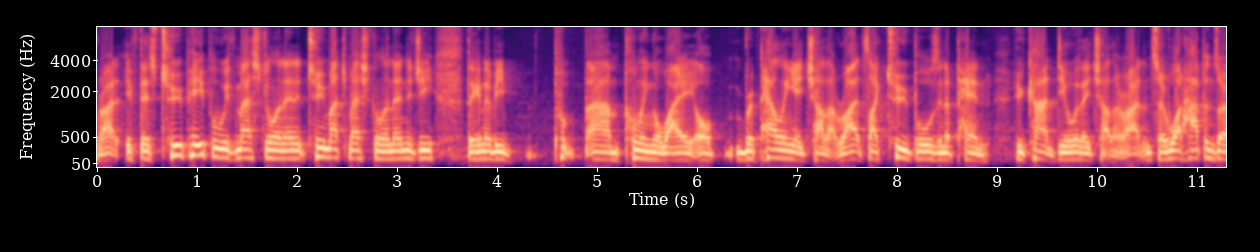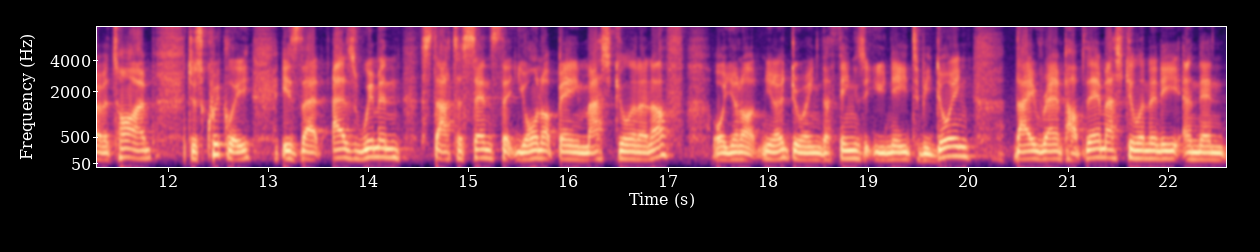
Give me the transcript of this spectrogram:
right if there's two people with masculine and too much masculine energy they're going to be um, pulling away or repelling each other, right? It's like two bulls in a pen who can't deal with each other, right? And so what happens over time, just quickly, is that as women start to sense that you're not being masculine enough or you're not, you know, doing the things that you need to be doing, they ramp up their masculinity and then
